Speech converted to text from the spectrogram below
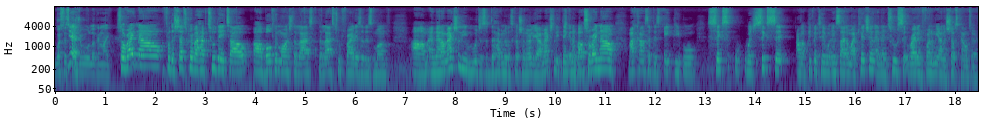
what's the yeah. schedule looking like? So right now for the Chef's Crib, I have two dates out, uh, both in March, the last the last two Fridays of this month. Um, and then I'm actually we were just having a discussion earlier. I'm actually thinking about so right now my concept is eight people, six which six sit on a picnic table inside of my kitchen, and then two sit right in front of me on a chef's counter.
